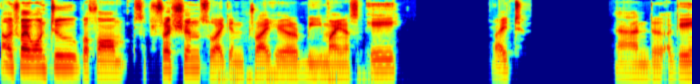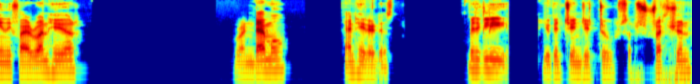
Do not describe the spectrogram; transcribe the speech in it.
Now if I want to perform subtraction so I can try here b minus a right? And uh, again if I run here run demo and here it is. Basically you can change it to subtraction.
